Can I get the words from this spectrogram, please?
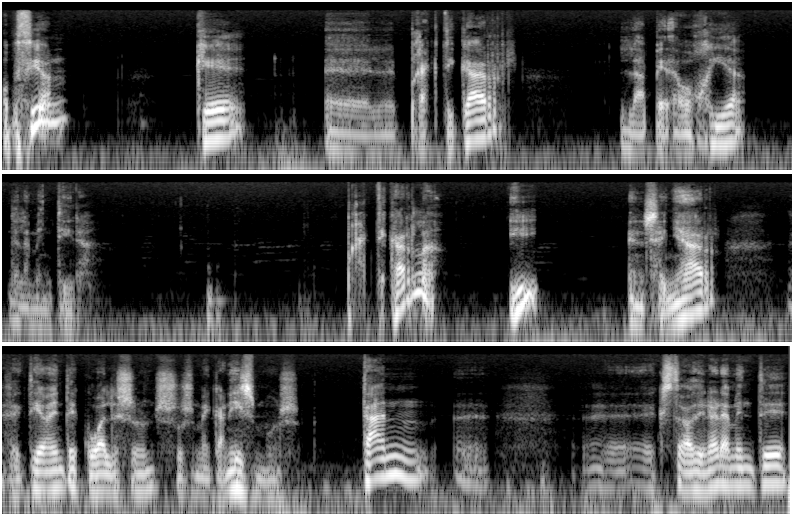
opción que el practicar la pedagogía de la mentira. Practicarla y enseñar efectivamente cuáles son sus mecanismos tan eh, eh, extraordinariamente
